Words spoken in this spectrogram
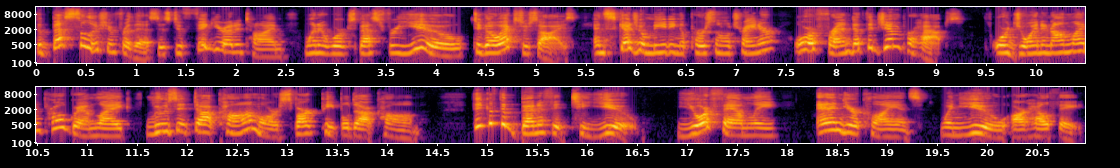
The best solution for this is to figure out a time when it works best for you to go exercise and schedule meeting a personal trainer or a friend at the gym, perhaps. Or join an online program like loseit.com or sparkpeople.com. Think of the benefit to you, your family, and your clients when you are healthy.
